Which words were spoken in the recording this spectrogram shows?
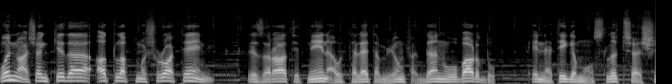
وإنه عشان كده أطلق مشروع تاني لزراعة 2 أو 3 مليون فدان وبرضه النتيجة ما وصلتش 20%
